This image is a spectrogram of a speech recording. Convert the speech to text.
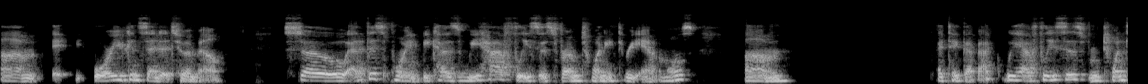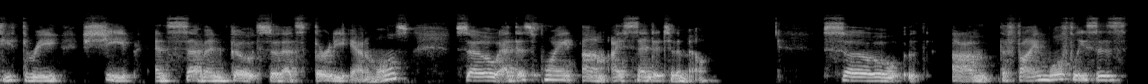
um, it, or you can send it to a mill. So at this point, because we have fleeces from 23 animals, um, I take that back. We have fleeces from 23 sheep and seven goats. So that's 30 animals. So at this point, um, I send it to the mill. So um, the fine wool fleeces,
